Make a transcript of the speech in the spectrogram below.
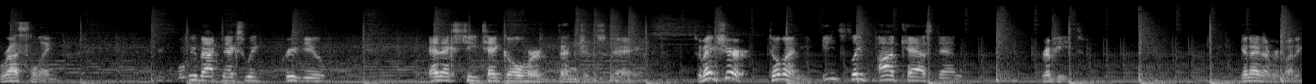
Wrestling. We'll be back next week, preview NXT TakeOver Vengeance Day. So make sure, till then, eat, sleep, podcast, and repeat. Good night, everybody.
